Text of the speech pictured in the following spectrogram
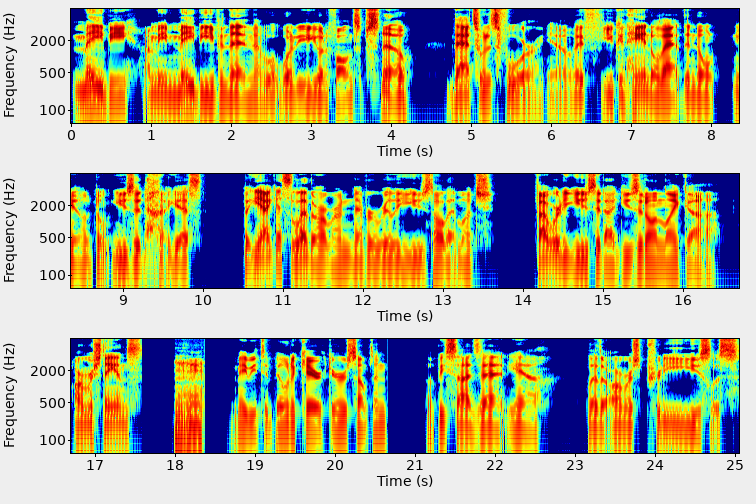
maybe i mean maybe even then uh, what, what are you going to fall in some snow that's what it's for you know if you can handle that then don't you know don't use it i guess but yeah i guess leather armor i never really used all that much if i were to use it i'd use it on like uh armor stands Mm-hmm. maybe to build a character or something but besides that yeah leather armor's pretty useless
